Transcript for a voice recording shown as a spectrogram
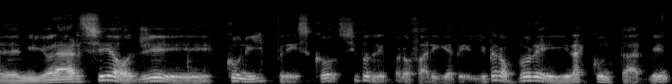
eh, migliorarsi, oggi con il fresco si potrebbero fare i capelli, però vorrei raccontarvi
